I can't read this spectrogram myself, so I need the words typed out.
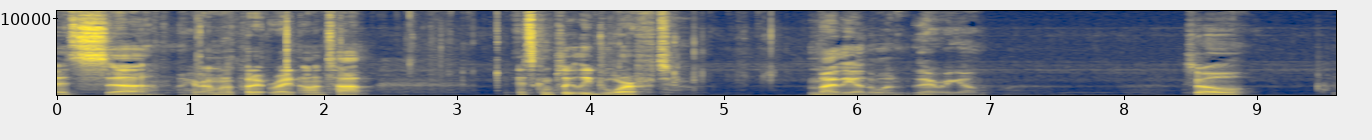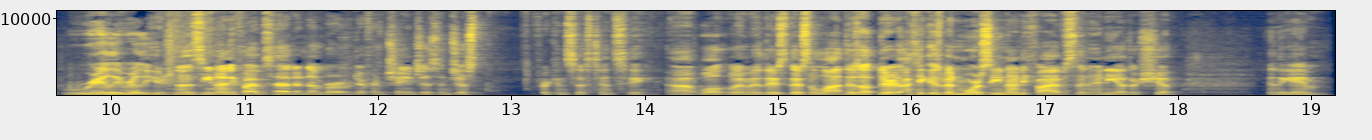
It's, uh, here, I'm going to put it right on top. It's completely dwarfed by the other one. There we go. So really, really huge. Now the Z95 has had a number of different changes and just for consistency. Uh, well, I mean, there's there's a lot. There's a, there, I think there's been more Z95s than any other ship in the game.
